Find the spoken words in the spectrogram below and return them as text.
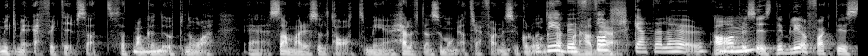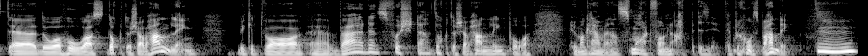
mycket mer effektiv så att, så att man mm. kunde uppnå eh, samma resultat med hälften så många träffar med psykolog. Och det är beforskat, det eller hur? Ja, mm. precis. Det blev faktiskt eh, då HOAs doktorsavhandling, vilket var eh, världens första doktorsavhandling på hur man kan använda en smartphone-app i depressionsbehandling. Mm.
